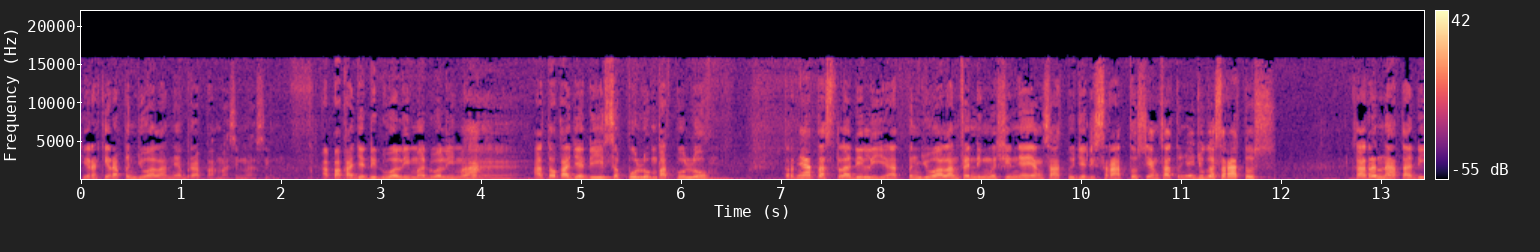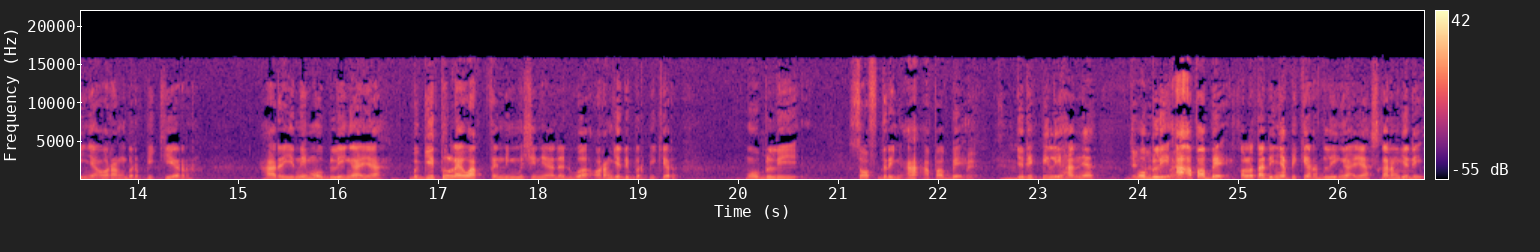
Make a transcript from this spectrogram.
Kira-kira penjualannya berapa masing-masing? Apakah jadi 25 25 Oke. ataukah jadi 10 40? Ternyata setelah dilihat penjualan vending machine-nya yang satu jadi 100, yang satunya juga 100. Karena tadinya orang berpikir hari ini mau beli nggak ya? Begitu lewat vending machine-nya ada dua, orang jadi berpikir mau beli soft drink A apa B. B. Jadi pilihannya Jadi mau beli A apa B. Kalau tadinya pikir beli nggak ya, sekarang jadi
